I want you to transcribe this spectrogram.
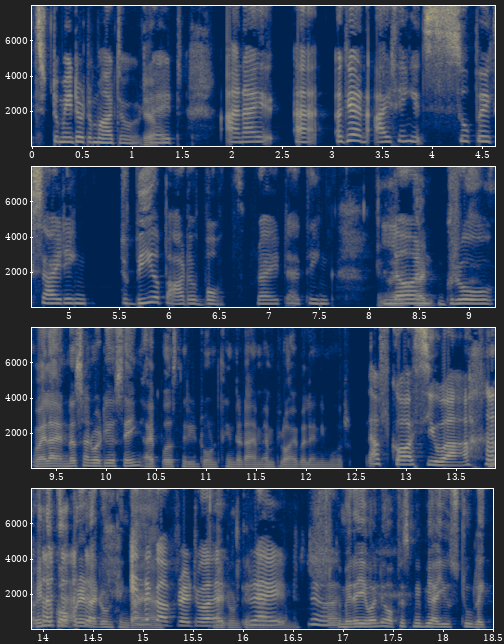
it's tomato tomato, Yeah. right? And I uh, again, I think it's super exciting to be a part of both, right? I think Yeah, I- learn, I- grow. While I understand what you're saying, I personally don't think that I'm employable anymore. Of course, you are. No, in a corporate, I don't think in I the am. corporate world, don't think I right? am. No. तो मेरा ये वाले ऑफिस में भी आई यूज टू लाइक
